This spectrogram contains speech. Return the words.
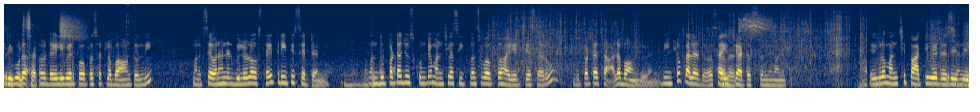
ఇది కూడా డైలీ వేర్ పర్పస్ అట్లా బాగుంటుంది. మనకి సెవెన్ హండ్రెడ్ బిలోలో వస్తాయి త్రీ పీస్ సెట్ అండి. మన దుపట్టా. చూసుకుంటే మంచిగా సీక్వెన్స్ వర్క్తో హైలైట్ చేశారు. దుపట్టా చాలా బాగుంది చూడండి. దీంట్లో కలర్ సైజ్ చాట్ వస్తుంది మనకి. ఇది కూడా మంచి పార్టీ వేర్ డ్రెస్ అండి.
